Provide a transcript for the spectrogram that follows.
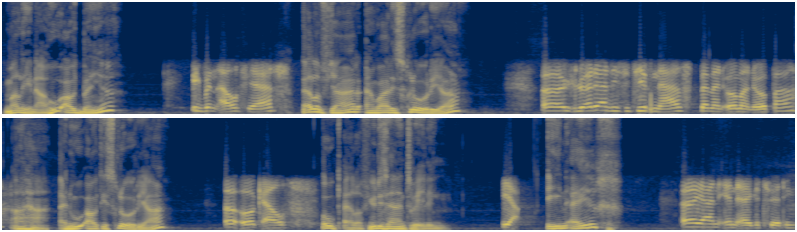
Malena, hoe oud ben je? ik ben 11 jaar. Elf jaar en waar is Gloria? Eh, Gloria die zit hiernaast bij mijn oma en opa. Aha, en hoe oud is Gloria? Eh, ook 11. Ook elf. Jullie zijn een tweeling. Ja. Eén eier? Eh, ja, en één eigen tweeling.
